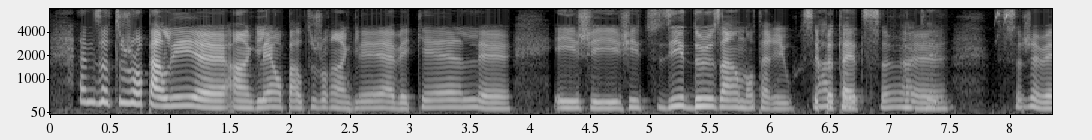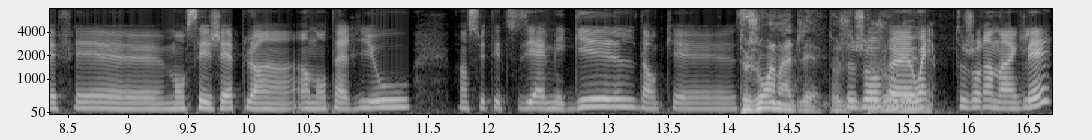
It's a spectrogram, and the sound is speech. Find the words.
elle nous a toujours parlé euh, anglais. On parle toujours anglais avec elle. euh, et j'ai j'ai étudié deux ans en Ontario. C'est peut-être ça. euh, c'est ça, j'avais fait euh, mon cégep là, en, en Ontario. Ensuite, étudié à McGill. Donc, euh, Toujours en anglais. Toujours, Toujours, toujours euh, les- ouais, toujours en anglais.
